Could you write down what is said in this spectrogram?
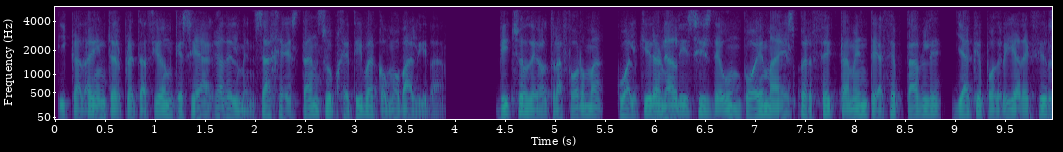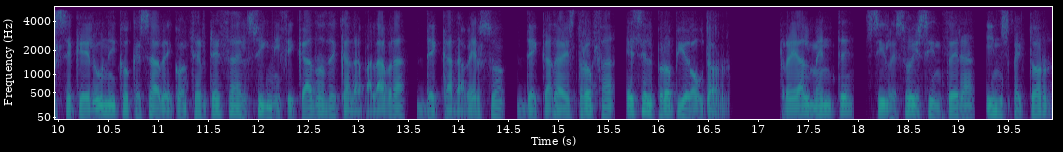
y cada interpretación que se haga del mensaje es tan subjetiva como válida. Dicho de otra forma, cualquier análisis de un poema es perfectamente aceptable, ya que podría decirse que el único que sabe con certeza el significado de cada palabra, de cada verso, de cada estrofa, es el propio autor. Realmente, si le soy sincera, inspector,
